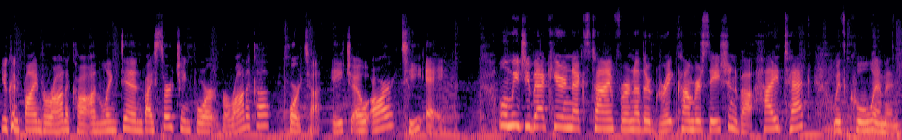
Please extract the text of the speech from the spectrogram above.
You can find Veronica on LinkedIn by searching for Veronica Horta, H O R T A. We'll meet you back here next time for another great conversation about high tech with cool women.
